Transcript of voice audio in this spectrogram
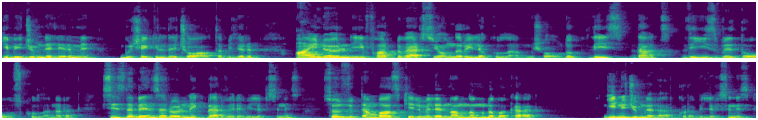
gibi cümlelerimi bu şekilde çoğaltabilirim. Aynı örneği farklı versiyonlarıyla kullanmış olduk. This, that, these ve those kullanarak. Siz de benzer örnekler verebilirsiniz. Sözlükten bazı kelimelerin anlamına bakarak yeni cümleler kurabilirsiniz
